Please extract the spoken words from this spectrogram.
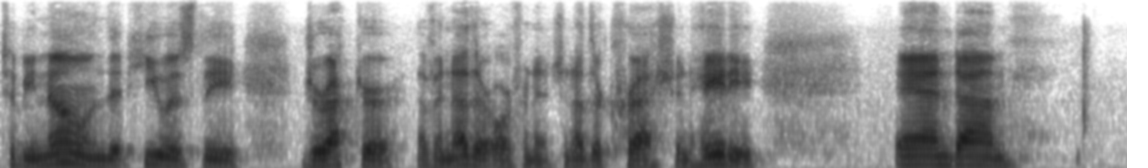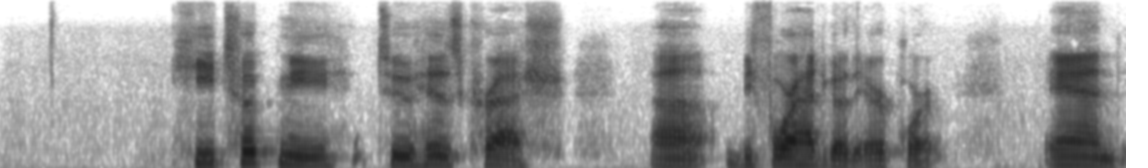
to be known that he was the director of another orphanage, another creche in Haiti. And um, he took me to his creche uh, before I had to go to the airport. And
